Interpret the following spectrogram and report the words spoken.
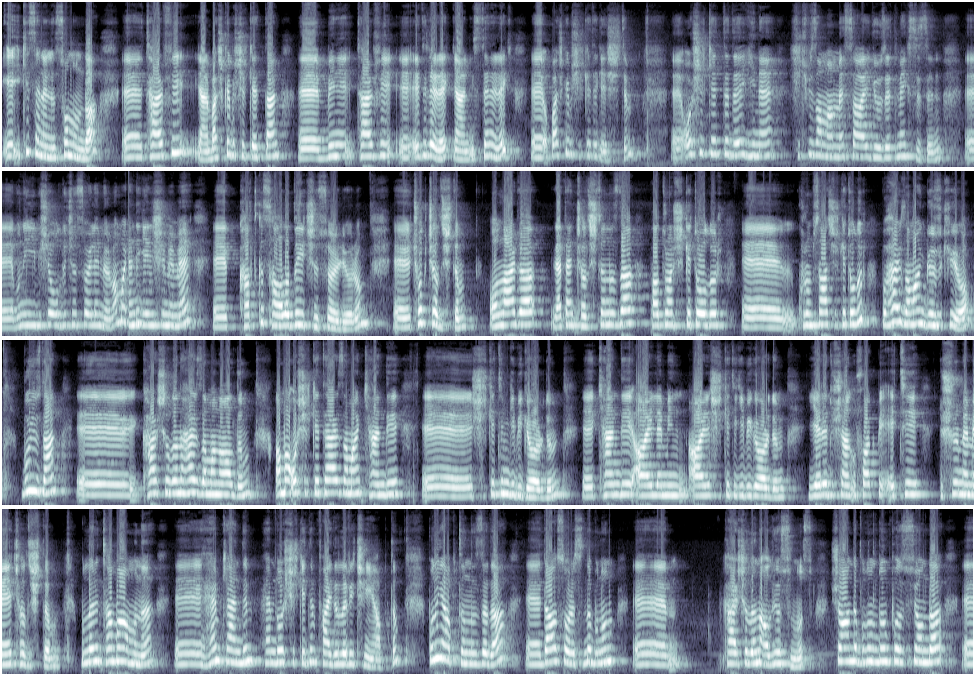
E, iki senenin sonunda e, terfi yani başka bir şirketten e, beni terfi e, edilerek yani istenerek e, başka bir şirkete geçtim. E, o şirkette de yine hiçbir zaman mesai gözetmeksizin e, bunu iyi bir şey olduğu için söylemiyorum ama kendi gelişimime e, katkı sağladığı için söylüyorum. E, çok çalıştım. Onlar da zaten çalıştığınızda patron şirketi olur, e, kurumsal şirket olur. Bu her zaman gözüküyor. Bu yüzden e, karşılığını her zaman aldım. Ama o şirketi her zaman kendi e, şirketim gibi gördüm. E, kendi ailemin aile şirketi gibi gördüm. Yere düşen ufak bir eti düşürmemeye çalıştım. Bunların tamamını e, hem kendim hem de o şirketin faydaları için yaptım. Bunu yaptığınızda da e, daha sonrasında bunun e, karşılığını alıyorsunuz. Şu anda bulunduğum pozisyonda e,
